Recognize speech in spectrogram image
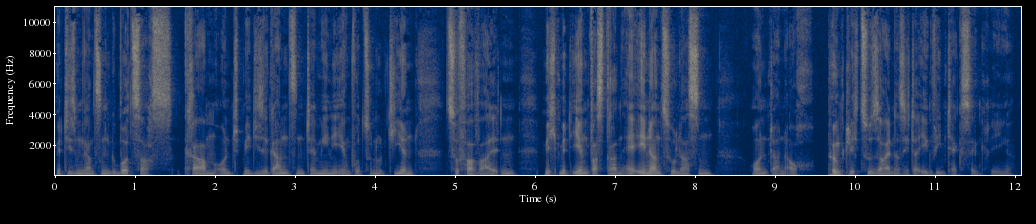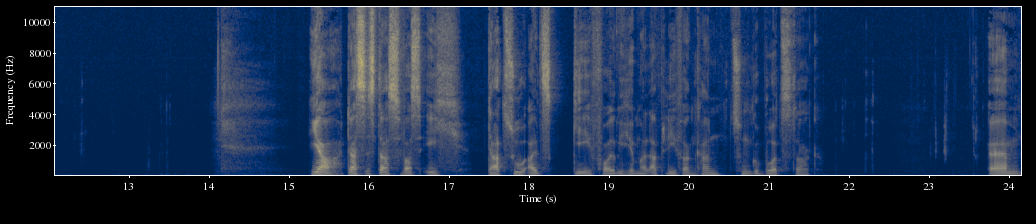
mit diesem ganzen Geburtstagskram und mir diese ganzen Termine irgendwo zu notieren, zu verwalten, mich mit irgendwas dran erinnern zu lassen und dann auch pünktlich zu sein, dass ich da irgendwie einen Text hinkriege. Ja, das ist das, was ich dazu als G-Folge hier mal abliefern kann zum Geburtstag. Ähm,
